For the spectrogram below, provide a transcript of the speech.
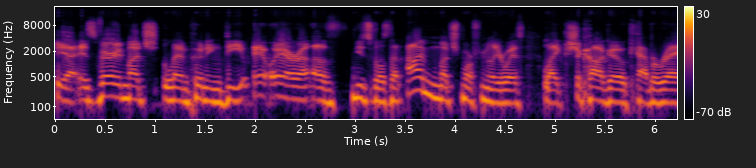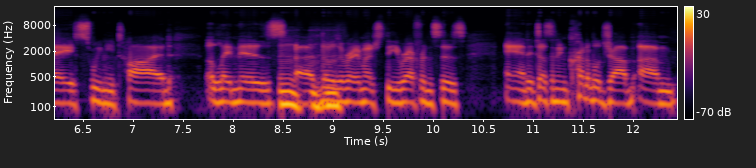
yeah, it's very much lampooning the era of musicals that I'm much more familiar with, like Chicago, Cabaret, Sweeney Todd, Les Mis. Uh, Mhm. those are very much the references, and it does an incredible job. Um,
